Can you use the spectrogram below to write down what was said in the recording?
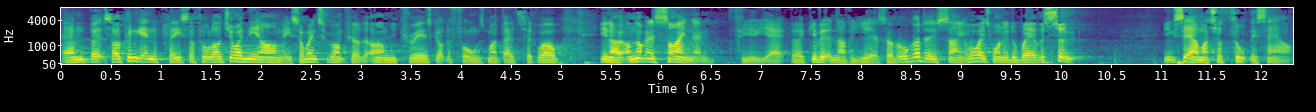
Um, but so I couldn't get in the police. I thought, well, I'll join the army. So I went to Romford Army Careers, got the forms. My dad said, well, you know, I'm not going to sign them for you yet, but give it another year. So I thought, well, I've got to do something. I've always wanted to wear a suit. You can see how much I thought this out.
